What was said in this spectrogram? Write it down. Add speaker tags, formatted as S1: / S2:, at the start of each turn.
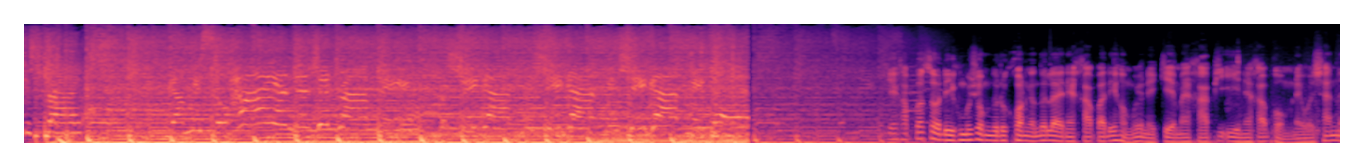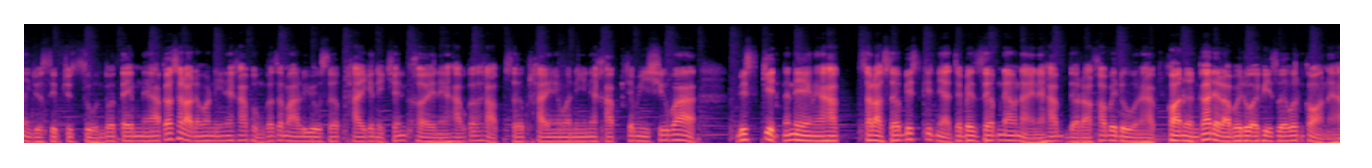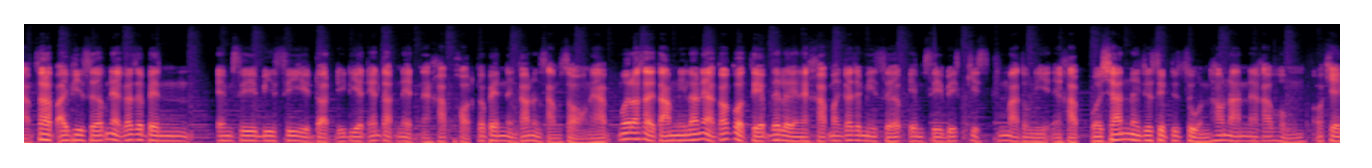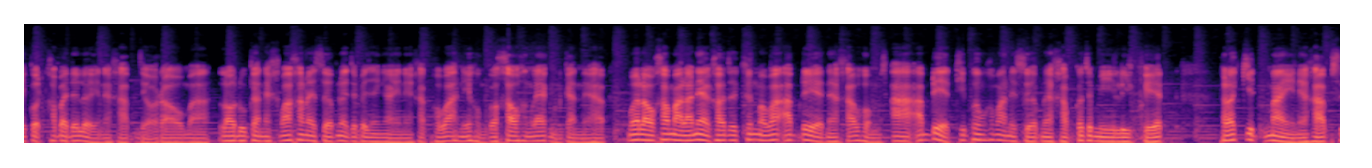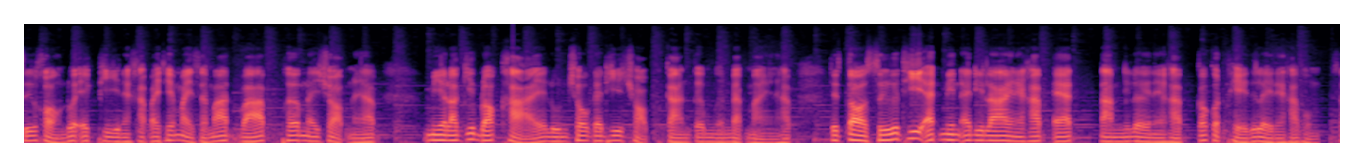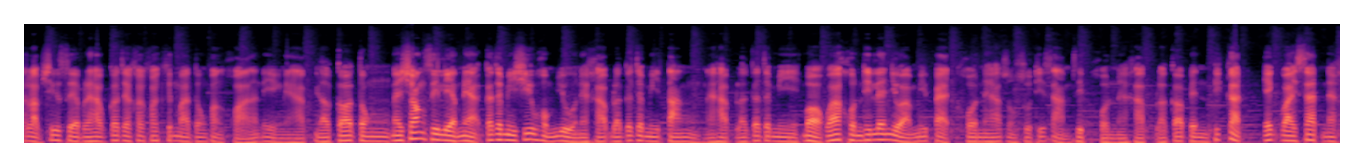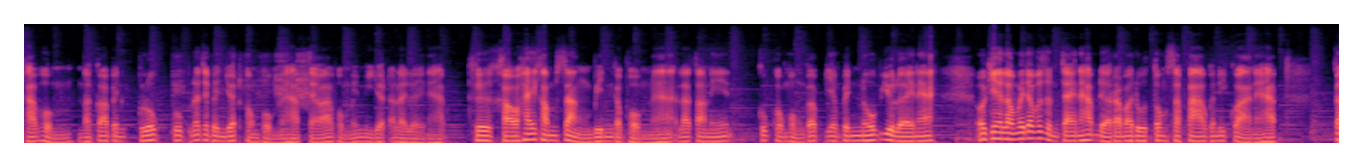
S1: lucky strike. Got me so high and then she dropped me. But she got me, she got me, she got me there.
S2: โอเคครับก็สวัสดีคุณผู้ชมทุกคนกันด้วยเลยนะครับวันนี้ผมก็อยู่ในเกม Minecraft PE นะครับผมในเวอร์ชัน 1.10.0 ตัวเต็มนะครับก็สำหรับในวันนี้นะครับผมก็จะมารีวิวเซิร์ฟไทยกันอีกเช่นเคยนะครับก็สำหรับเซิร์ฟไทยในวันนี้นะครับจะมีชื่อว่า Biscuit นั่นเองนะครับสำหรับเซิร์ฟ Biscuit เนี่ยจะเป็นเซิร์ฟแนวไหนนะครับเดี๋ยวเราเข้าไปดูนะครับก่อนอื่นก็เดี๋ยวเราไปดู IP เซิร์ฟกันก่อนนะครับสำหรับ IP เซิร์ฟเนี่ยก็จะเป็น mcbc.ddns.net นะครับ พอร์ตก็เป็น 19132 นะครับ เมื่อเราใส่ตามนี้แล้วเนี่ย ก็กดเซฟได้เลยนะครับ มันก็จะมีเซิร์ฟ mc biscuits ขึ้นมาตรงนี้นะครับ เวอร์ชัน1.10.0 เท่านั้นนะครับผม โอเค กดเข้าไปได้เลยนะครับ เดี๋ยวเรามารอดูกันนะครับว่าข้างในเซิร์ฟเนี่ยจะเป็นยังไงนะครับ เพราะว่าอันนี้ผมก็เข้าครั้งแรกเหมือนกันนะครับ เมื่อเราเข้ามาแล้วเนี่ยเขาจะขึ้นมาว่าอัปเดตนะครับผม อ่า อัปเดตที่เพิ่มเข้ามาในเซิร์ฟนะครับ ก็จะมี request ภารกิจใหม่นะครับซื้อของด้วย XP นะครับไอเทมใหม่สามารถวาร์ปเพิ่มในช็อปนะครับมีลั c กี้บล็อกขายลุ้นโชคได้ที่ช็อปการเติมเงินแบบใหม่นะครับติดต่อซื้อที่แอดมิน ID Line นะครับแอด ตามนี้เลยนะครับ ก็กดเพย์ได้เลยนะครับผมสำหรับชื่อเซิร์ฟนะครับ ก็จะค่อย ๆ ขึ้นมาตรงฝั่งขวานั่นเองนะครับ แล้วก็ตรงในช่องสี่เหลี่ยมเนี่ยก็จะมีชื่อผมอยู่นะครับ แล้วก็จะมีตังนะครับ แล้วก็จะมีบอกว่าคนที่เล่นอยู่มี 8 คนนะครับ สูงสุดที่ 30 คนนะครับ แล้วก็เป็นพิกัด XYZ นะครับผม แล้วก็เป็นกรุ๊ปกรุ๊ปแล้วจะเป็นยศของผมนะครับ แต่ว่าผมไม่มียศอะไรเลยนะครับ คือเขาให้คำสั่งบินกับผมนะฮะ แล้วตอนนี้กรุ๊ปของผมก็ยังเป็นนูบอยู่เลยนะ โอเค เราไม่ต้องไปสนใจนะครับ เดี๋ยวเรามาดูตรงสปาวกันดีกว่านะครับ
